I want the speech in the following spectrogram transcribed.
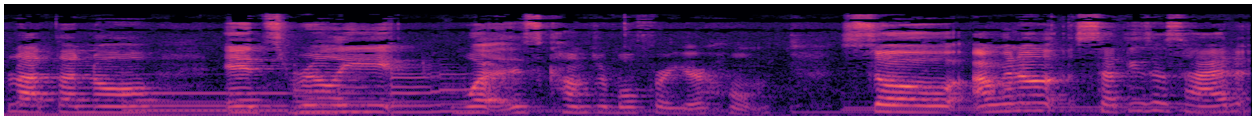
plátano. It's really what is comfortable for your home. So I'm gonna set these aside.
